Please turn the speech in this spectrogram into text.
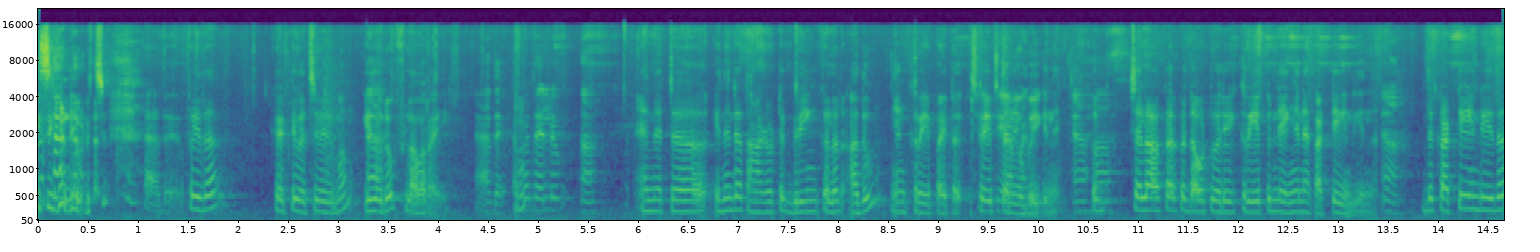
ഈസി കണ്ടുപിടിച്ചു. അതെ അപ്പോൾ ഇത് കെട്ടി വെച്ച് കഴിയുമ്പം ഇതൊരു ഫ്ലവറായി എന്നിട്ട് ഇതിന്റെ താഴോട്ട് ഗ്രീൻ കളർ അതും ഞാൻ ക്രേപ്പായിട്ട് ക്രേപ്പ് തന്നെ ഉപയോഗിക്കുന്നത് ചില ആൾക്കാർക്ക് ഡൗട്ട് വരും ഈ ക്രേപ്പിന്റെ എങ്ങനെ കട്ട് ചെയ്യേണ്ടിയെന്ന് ഇത് കട്ട് ചെയ്യേണ്ടത്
